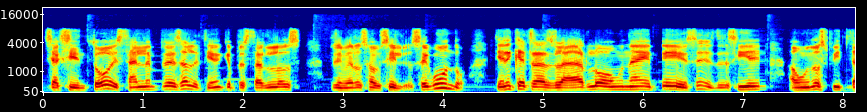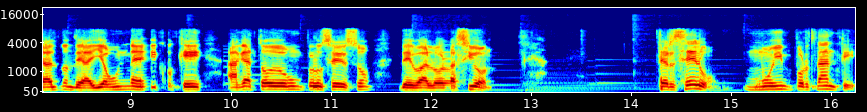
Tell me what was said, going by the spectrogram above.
Se accidentó, está en la empresa, le tienen que prestar los primeros auxilios. Segundo, tiene que trasladarlo a una EPS, es decir, a un hospital donde haya un médico que haga todo un proceso de valoración. Tercero, muy importante,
